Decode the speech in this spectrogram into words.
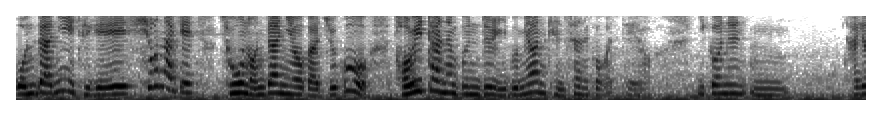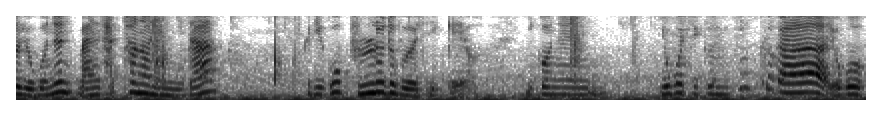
원단이 되게 시원하게 좋은 원단이어가지고 더위 타는 분들 입으면 괜찮을 것 같아요. 이거는 음, 가격 요거는 14,000원입니다. 그리고 블루도 보여드릴게요. 이거는 요거 지금 핑크가 요거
